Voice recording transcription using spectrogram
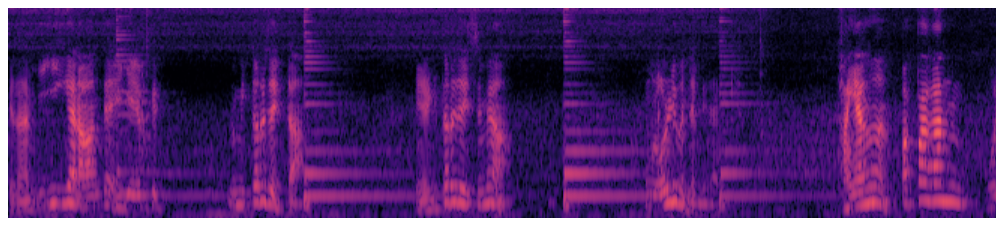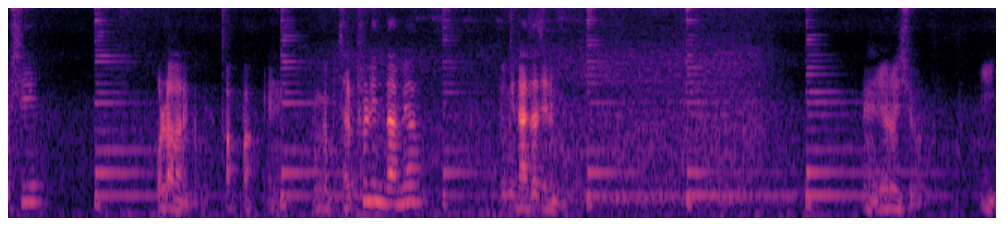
그 다음 2가 나왔는데 이게 이렇게 음이 떨어져 있다. 예, 이렇게 떨어져 있으면 음을 올리면 됩니다. 이렇게. 방향은 빡빡한 곳이 올라가는 겁니다. 빡빡. 예. 뭔가 잘 풀린다면 음이 낮아지는 거고. 네, 이런 식으로. 이.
